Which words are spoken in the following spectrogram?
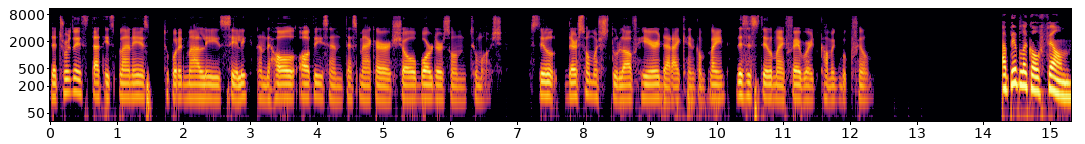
the truth is that his plan is, to put it mildly, silly, and the whole Otis and Teschmacher show borders on too much. Still, there's so much to love here that I can't complain. This is still my favorite comic book film. A biblical film.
